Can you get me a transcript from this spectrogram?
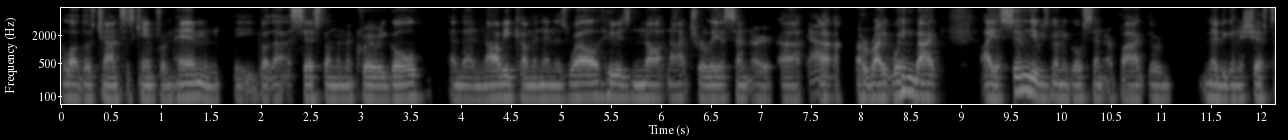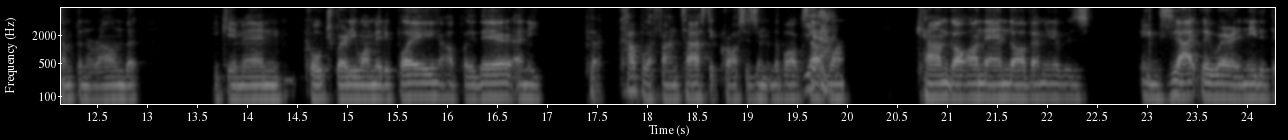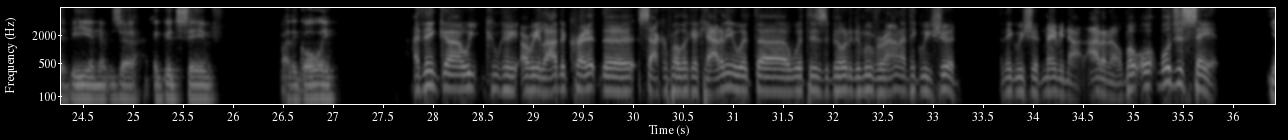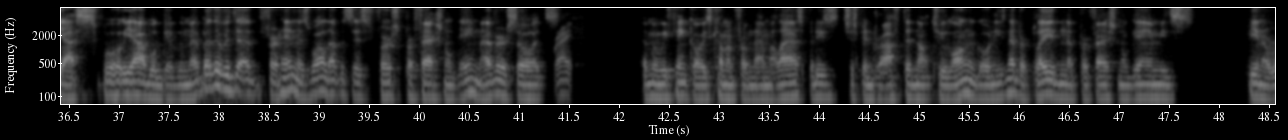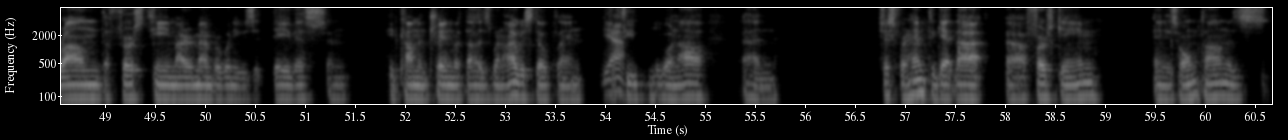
a lot of those chances came from him and he got that assist on the McCrary goal and then Nabi coming in as well, who is not naturally a center, uh, yeah. a, a, right wing back. I assumed he was going to go center back. They were maybe going to shift something around, but he came in, coach, where do you want me to play? I'll play there, and he put a couple of fantastic crosses into the box. Yeah. That one, Cam got on the end of. I mean, it was exactly where it needed to be, and it was a, a good save by the goalie. I think uh, we, we, are we allowed to credit the Sac Republic Academy with uh, with his ability to move around. I think we should. I think we should. Maybe not. I don't know, but we'll, we'll just say it. Yes, well, yeah, we'll give him it. But it was uh, for him as well. That was his first professional game ever. So it's right. I mean, we think oh he's coming from the MLS, but he's just been drafted not too long ago, and he's never played in a professional game. He's been around the first team. I remember when he was at Davis, and he'd come and train with us when I was still playing. Yeah, a few years ago now, and just for him to get that uh, first game in his hometown is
